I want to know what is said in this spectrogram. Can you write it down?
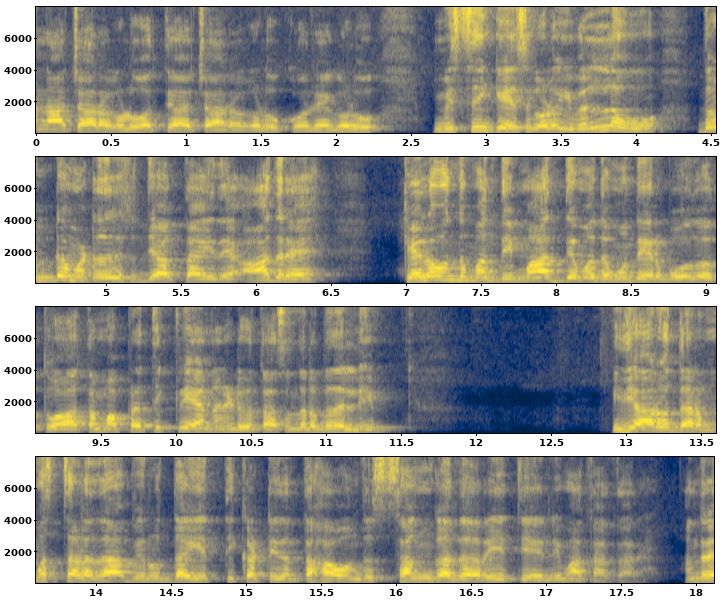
ಅನಾಚಾರಗಳು, ಅತ್ಯಾಚಾರಗಳು ಕೊರೆಗಳು ಮಿಸ್ಸಿಂಗ್ ಕೇಸ್ಗಳು ಇವೆಲ್ಲವೂ ದೊಡ್ಡ ಮಟ್ಟದಲ್ಲಿ ಸುದ್ದಿ ಆಗ್ತಾ ಇದೆ. ಆದರೆ ಕೆಲವೊಂದು ಮಂದಿ ಮಾಧ್ಯಮದ ಮುಂದೆ ಇರ್ಬೋದು ಅಥವಾ ತಮ್ಮ ಪ್ರತಿಕ್ರಿಯೆಯನ್ನು ನೀಡುವಂತಹ ಸಂದರ್ಭದಲ್ಲಿ ಇದ್ಯಾರೋ ಧರ್ಮಸ್ಥಳದ ವಿರುದ್ಧ ಎತ್ತಿ ಕಟ್ಟಿದಂತಹ ಒಂದು ಸಂಘದ ರೀತಿಯಲ್ಲಿ ಮಾತಾಡ್ತಾರೆ. ಅಂದರೆ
